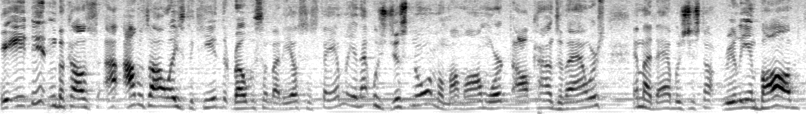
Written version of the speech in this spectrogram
It, it didn't because I, I, was always the kid that rode with somebody else's family, and that was just normal. My mom worked all kinds of hours, and my dad was just not really involved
